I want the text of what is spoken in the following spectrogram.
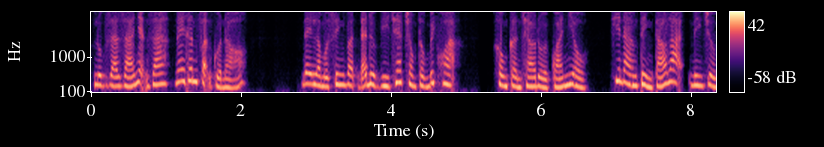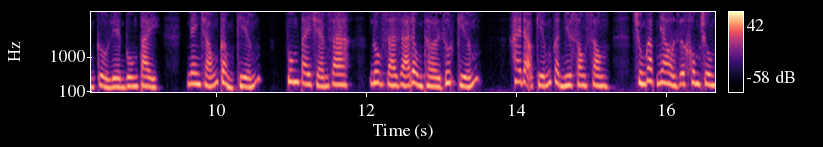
Lục Giá Giá nhận ra ngay thân phận của nó. Đây là một sinh vật đã được ghi chép trong tông bích họa. Không cần trao đổi quá nhiều. Khi nàng tỉnh táo lại, Ninh Trường Cửu liền buông tay, nhanh chóng cầm kiếm, vung tay chém ra. Lục Giá Giá đồng thời rút kiếm. Hai đạo kiếm gần như song song, chúng gặp nhau giữa không trung,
